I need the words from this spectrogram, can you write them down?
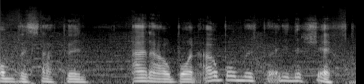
on Verstappen and Albon. Albon was putting in a shift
